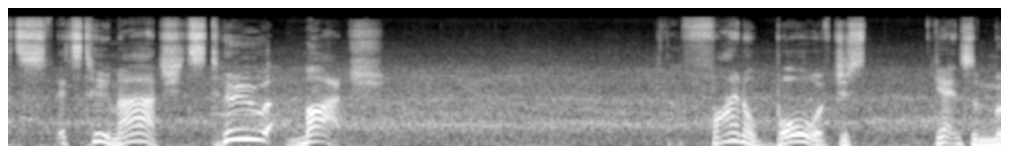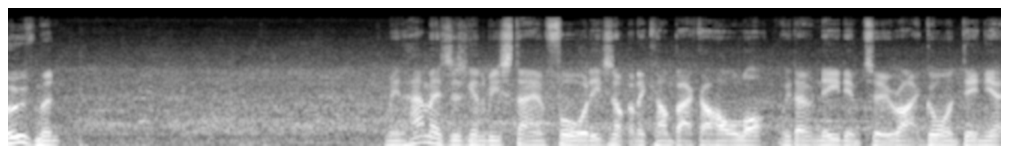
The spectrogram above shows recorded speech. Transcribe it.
It's, it's too much. It's too much. Final ball of just getting some movement. I mean, James is going to be staying forward. He's not going to come back a whole lot. We don't need him to. Right, go on, Digne.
